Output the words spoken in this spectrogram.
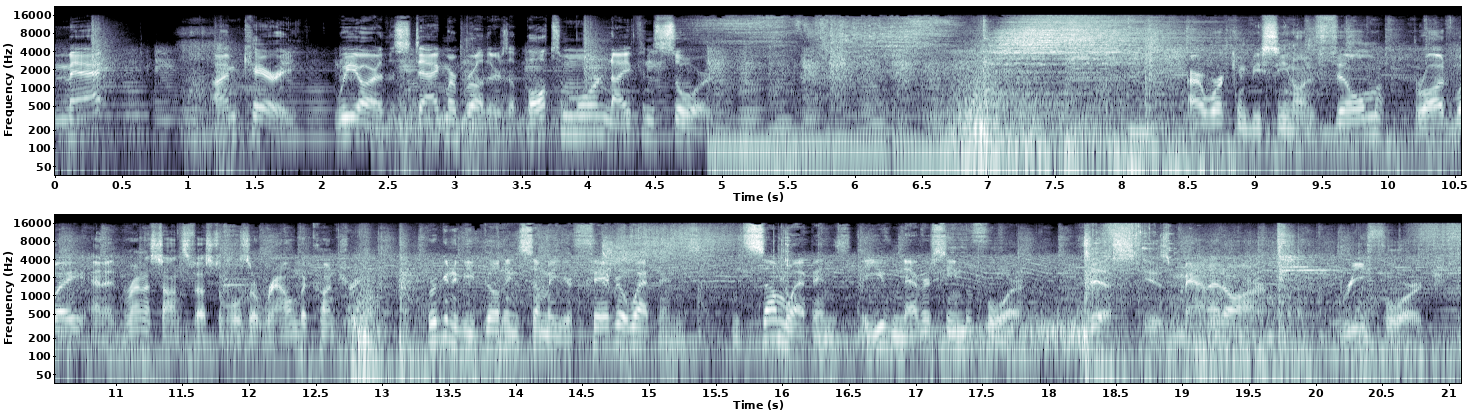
Matt. I'm Kerry. We are the Stagmer Brothers of Baltimore Knife and Sword. Our work can be seen on film, Broadway, and at Renaissance festivals around the country. We're going to be building some of your favorite weapons, and some weapons that you've never seen before. This is Man at Arms, Reforged.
